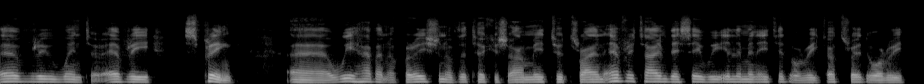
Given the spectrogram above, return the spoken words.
every winter, every spring, uh, we have an operation of the Turkish army to try and every time they say we eliminated or we got rid or we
